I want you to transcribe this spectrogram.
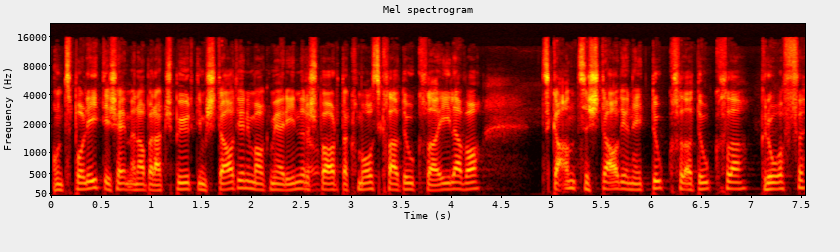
Und das Politisch hat man aber auch gespürt im Stadion. Ich mag mich erinnern, Spartak Moskau, Dukla, Ilava. Das ganze Stadion hat Dukla, Dukla gerufen.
